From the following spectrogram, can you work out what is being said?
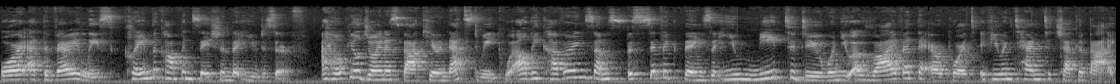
or at the very least, claim the compensation that you deserve. I hope you'll join us back here next week where I'll be covering some specific things that you need to do when you arrive at the airport if you intend to check a bag,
